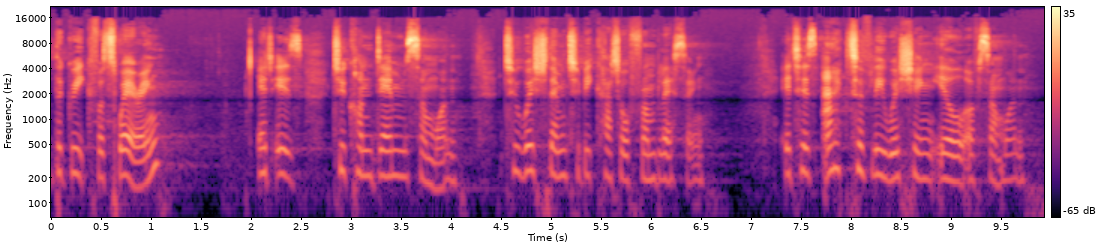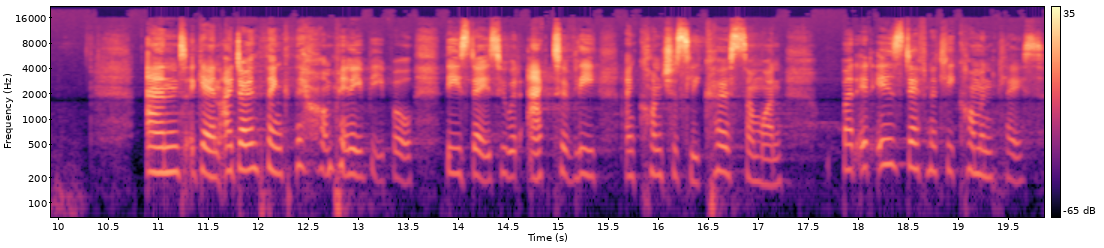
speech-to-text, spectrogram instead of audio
the Greek for swearing, it is to condemn someone, to wish them to be cut off from blessing. It is actively wishing ill of someone. And again, I don't think there are many people these days who would actively and consciously curse someone, but it is definitely commonplace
